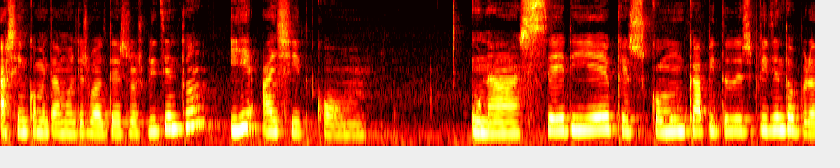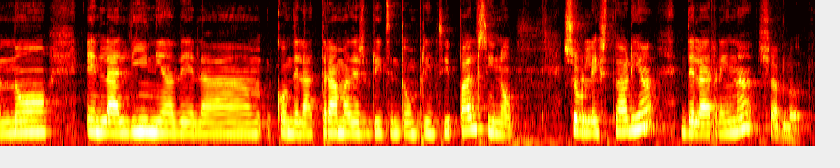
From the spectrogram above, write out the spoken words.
així hem comentat moltes voltes los Bridgerton i ha eixit com una sèrie que és com un capítol dels Bridgerton però no en la línia de la, com de la trama dels Bridgerton principal sinó sobre la història de la reina Charlotte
